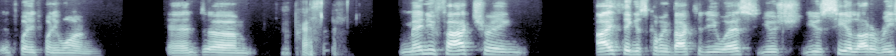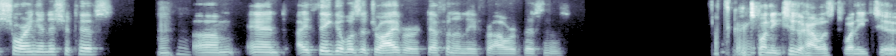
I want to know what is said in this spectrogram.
in 2021. And um, impressive. Manufacturing, I think, is coming back to the US. You sh- you see a lot of reshoring initiatives, mm-hmm. um, and I think it was a driver definitely for our business. That's great. 22. How was 22?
